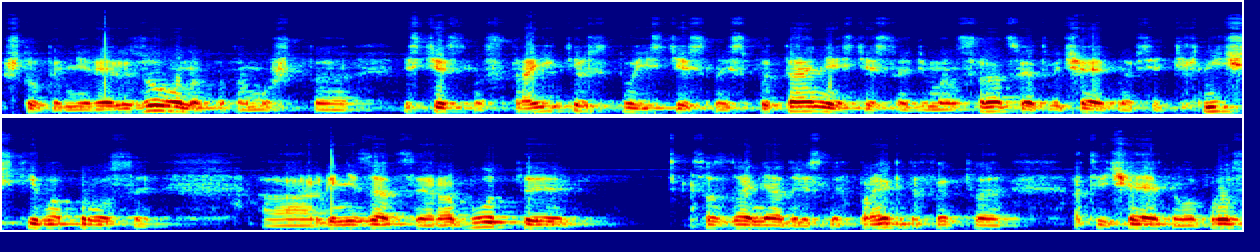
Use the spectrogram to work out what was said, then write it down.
что-то не реализовано, потому что, естественно, строительство, естественно, испытания, естественно, демонстрация отвечает на все технические вопросы, а организация работы, создание адресных проектов, это отвечает на вопрос,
